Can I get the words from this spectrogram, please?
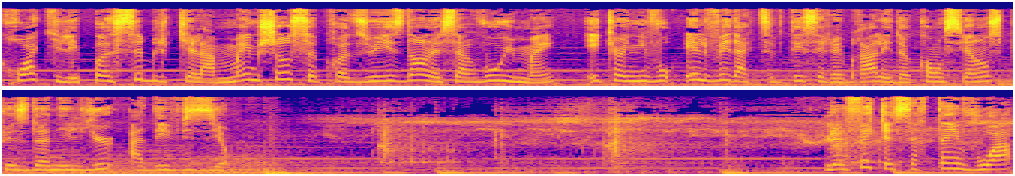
croit qu'il est possible que la même chose se produise dans le cerveau humain et qu'un niveau élevé d'activité cérébrale et de conscience puisse donner lieu à des visions. Le fait que certains voient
